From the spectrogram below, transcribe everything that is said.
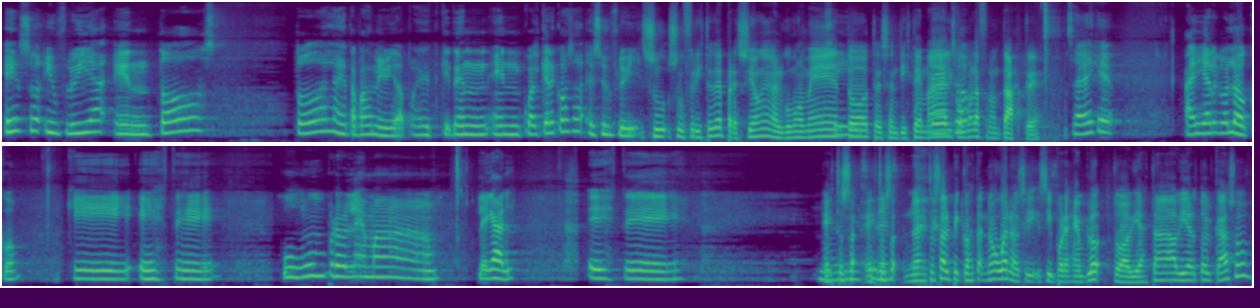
eso influía en todos, todas las etapas de mi vida. Pues en, en cualquier cosa eso influía. Su- ¿Sufriste depresión en algún momento? Sí. ¿Te sentiste mal? hecho- ¿Cómo la afrontaste? ¿Sabes que Hay algo loco que este hubo un problema legal. Este no Esto, esto, no, esto salpicó hasta... No, bueno, si, si por ejemplo todavía está abierto el caso,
